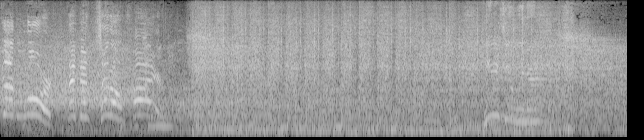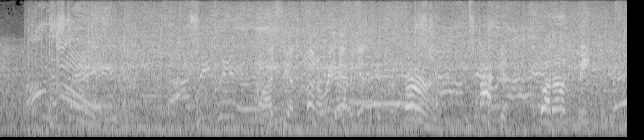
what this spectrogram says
Good Lord! They've been set on fire! Here's your winner, Edge. Oh, I see a ton of rehab in his future. Burned, blackened, but unbeaten.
